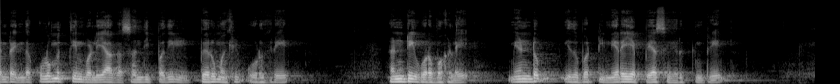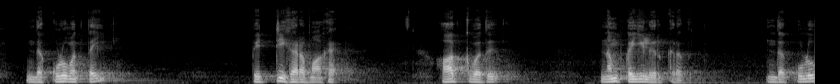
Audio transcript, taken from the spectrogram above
என்ற இந்த குழுமத்தின் வழியாக சந்திப்பதில் பெருமகிழ் கூறுகிறேன் நன்றி உறவுகளே மீண்டும் இது பற்றி நிறைய பேச இருக்கின்றேன். இந்த குழுமத்தை வெற்றிகரமாக ஆக்குவது நம் கையில் இருக்கிறது. இந்த குழு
